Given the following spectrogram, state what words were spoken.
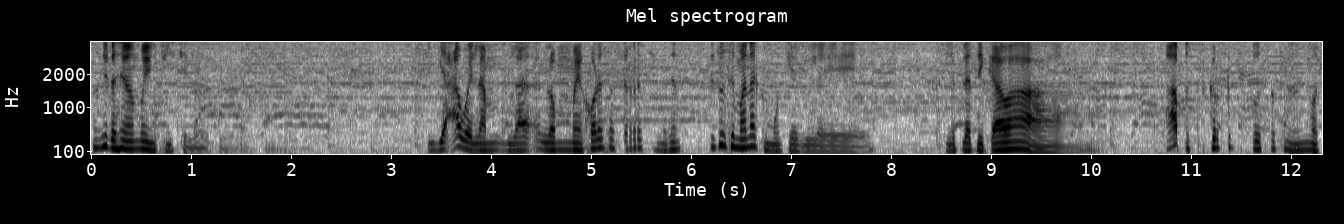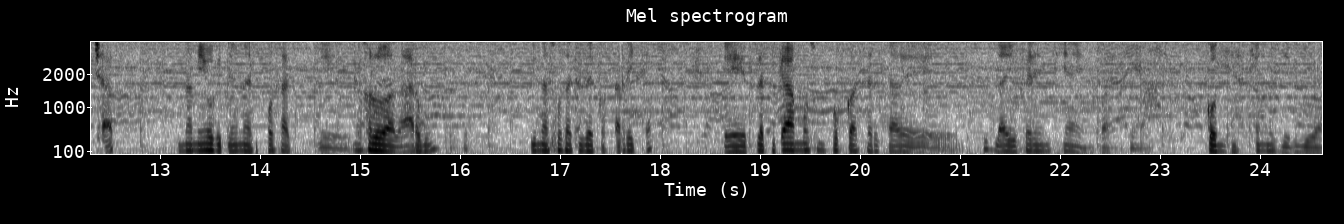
Son situaciones muy difíciles. Y ya, güey, la- la- lo mejor es hacer resignación. Esta semana como que le, le platicaba a... Ah, pues creo que tú estás en el mismo chat. Un amigo que tiene una esposa, un saludo a Darwin, una esposa que es de Costa Rica. Eh, platicábamos un poco acerca de pues, la diferencia en cuanto a condiciones de vida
